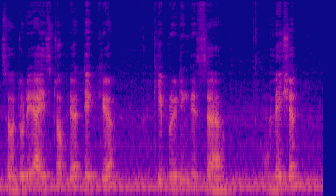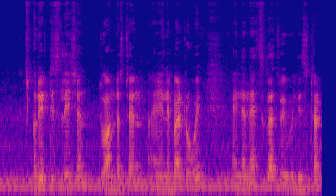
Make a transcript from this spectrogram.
So today i stop here. Take care keep reading this uh, lesson. Read this lesson to understand in a better way. In the next class we will start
